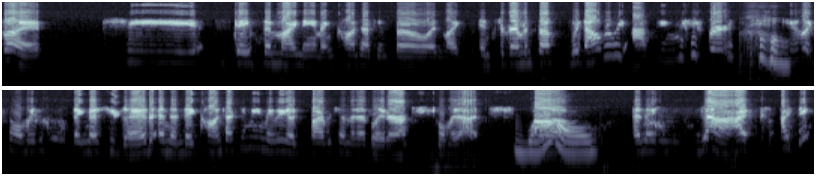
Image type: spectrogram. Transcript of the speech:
But she gave them my name and contact info and like Instagram and stuff without really asking me first. Oh. She like told me this little thing that she did and then they contacted me maybe like five or ten minutes later after she told me that. Wow. Um, and then yeah, I I think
